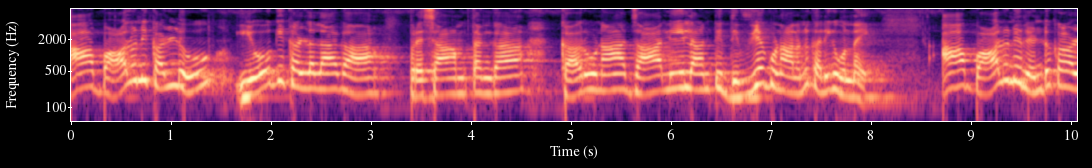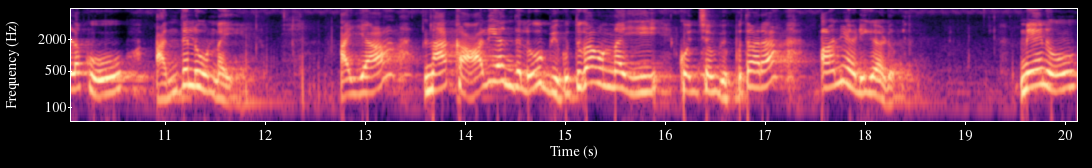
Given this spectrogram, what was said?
ఆ బాలుని కళ్ళు యోగి కళ్ళలాగా ప్రశాంతంగా కరుణ జాలి లాంటి దివ్య గుణాలను కలిగి ఉన్నాయి. ఆ బాలుని రెండు కాళ్ళకు అందెలు ఉన్నాయి. అయ్యా నా కాలి అందలు బిగుతుగా ఉన్నాయి కొంచెం విప్పుతారా? అని అడిగాడు. నేను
